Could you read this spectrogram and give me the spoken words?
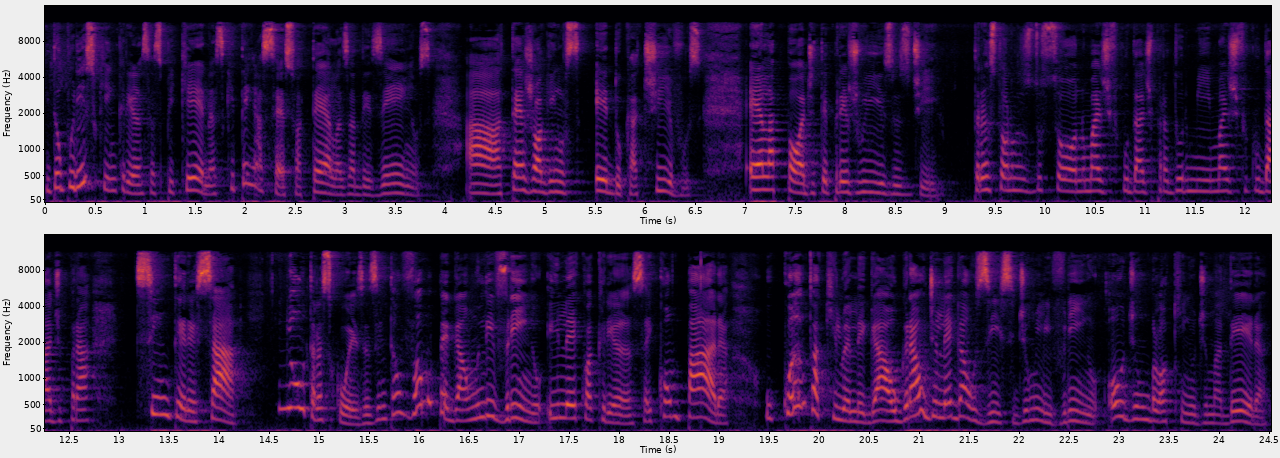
Então, por isso que em crianças pequenas que têm acesso a telas, a desenhos, a até joguinhos educativos, ela pode ter prejuízos de transtornos do sono, mais dificuldade para dormir, mais dificuldade para se interessar em outras coisas. Então vamos pegar um livrinho e ler com a criança e compara o quanto aquilo é legal, o grau de legalzice de um livrinho ou de um bloquinho de madeira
